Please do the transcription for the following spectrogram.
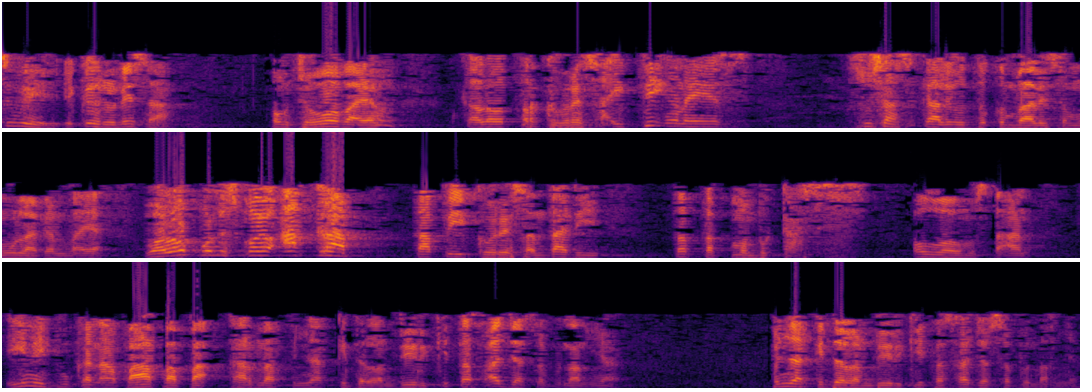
suwe iku Indonesia. Wong Jawa, Pak ya. Kalau tergores saiki ngene susah sekali untuk kembali semula kan, Pak ya. Walaupun koyo akrab, tapi goresan tadi tetap membekas. Allah musta'an. Ini bukan apa-apa Pak, karena penyakit dalam diri kita saja sebenarnya. Penyakit dalam diri kita saja sebenarnya.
